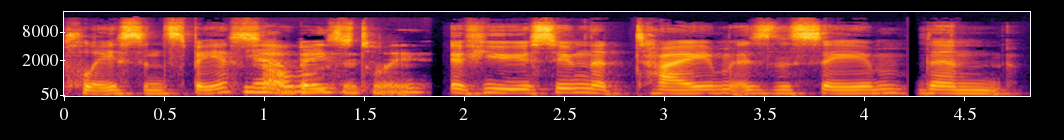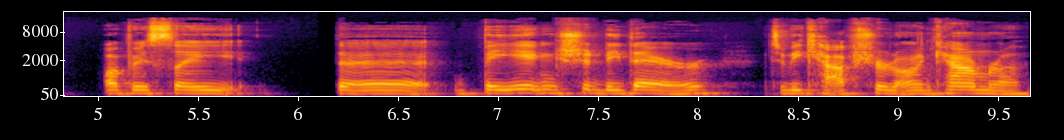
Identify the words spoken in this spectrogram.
place and space. Yeah, almost. basically. if you assume that time is the same, then obviously the being should be there to be captured on camera.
